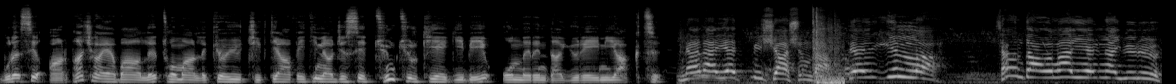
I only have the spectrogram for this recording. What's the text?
Burası Arpaçay'a bağlı Tomarlı köyü çifti afetin acısı tüm Türkiye gibi onların da yüreğini yaktı. Nene 70 yaşında. Der illa sen de olay yerine yürü.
